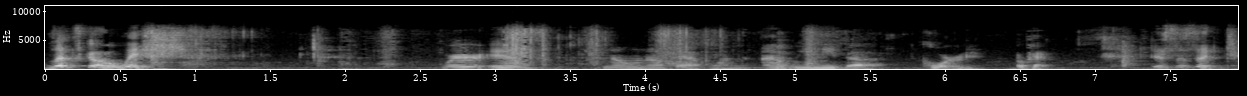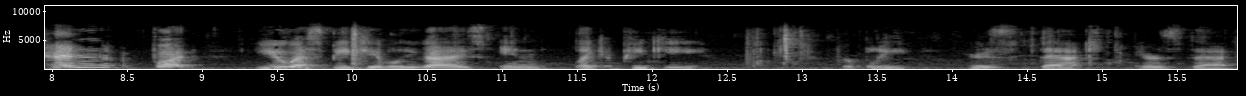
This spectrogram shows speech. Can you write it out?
Let's go, Wish. Where is, no, not that one. Uh, we need the cord. Okay. This is a 10 foot USB cable, you guys, in like a pinky purpley. Here's that. Here's that.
